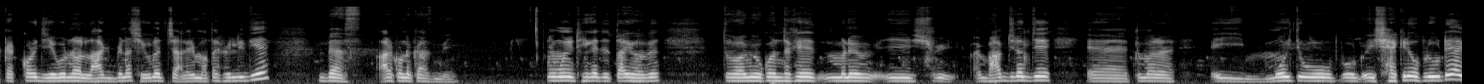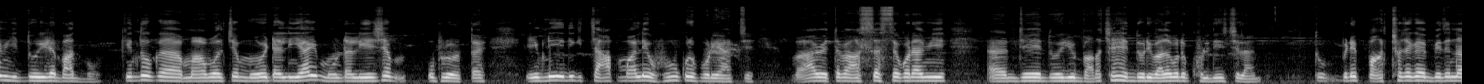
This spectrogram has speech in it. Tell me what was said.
এক এক করে যেগুলো লাগবে না, সেগুলো চালের মাথায় ফেলে দিয়ে ব্যাস, আর কোনো কাজ নেই। বলি, ঠিক আছে, তাই হবে। তো আমি ওখান থেকে মানে আমি ভাবছিলাম যে তোমার এই মইতে এই সাইকেলের উপরে উঠে আমি দড়িটা বাঁধবো। কিন্তু মা বলছে, মইটা নিয়ে আয়, মনটা নিয়ে এসে উপরে উঠতে এমনি এদিকে চাপ মারলে হু করে পড়ে যাচ্ছে। আমি তবে আস্তে আস্তে করে আমি যে দড়ি বাঁধাচ্ছে, সেই দড়ি বাঁধাগুলো খুলে দিয়েছিলাম। তো বেড়ে পাঁচ, ছ জায়গায় বেঁধে না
